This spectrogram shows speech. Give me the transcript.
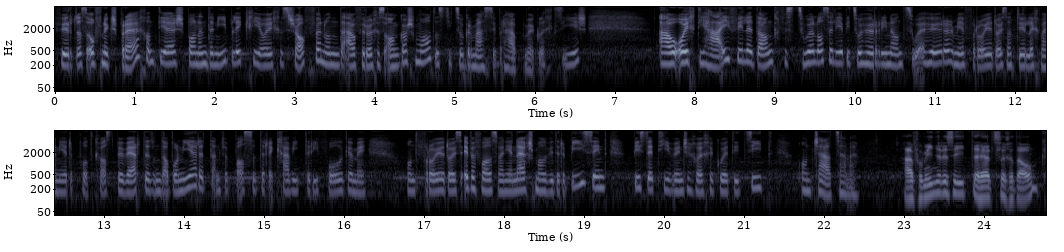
für das offene Gespräch und die spannenden Einblicke in euch Schaffen und auch für euch Engagement, dass die Zuckermesse überhaupt möglich war. Auch euch die vielen Dank fürs Zuhören, liebe Zuhörerinnen und Zuhörer. Wir freuen uns natürlich, wenn ihr den Podcast bewertet und abonniert, dann verpasst ihr keine weiteren Folgen mehr und freuen uns ebenfalls, wenn ihr nächstes Mal wieder dabei seid. Bis dahin wünsche ich euch eine gute Zeit und ciao zusammen. Auch von meiner Seite herzlichen Dank.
